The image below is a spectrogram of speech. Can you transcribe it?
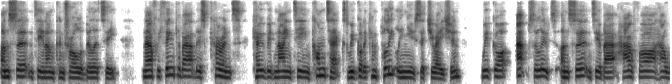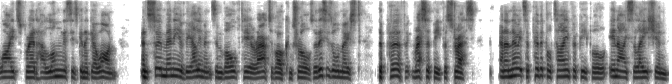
uncertainty, and uncontrollability. Now, if we think about this current COVID 19 context, we've got a completely new situation. We've got absolute uncertainty about how far, how widespread, how long this is going to go on. And so many of the elements involved here are out of our control. So, this is almost the perfect recipe for stress. And I know it's a pivotal time for people in isolation,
